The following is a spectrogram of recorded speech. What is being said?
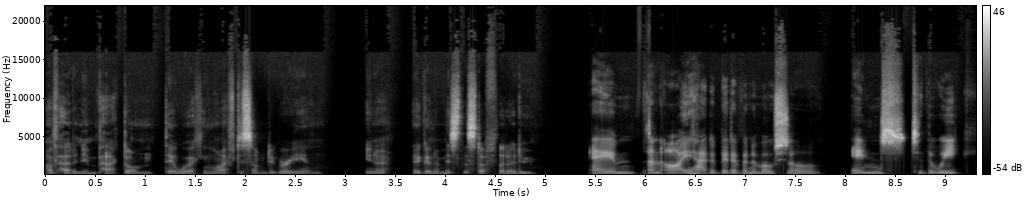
I've had an impact on their working life to some degree, and you know they're going to miss the stuff that I do. Um, and I had a bit of an emotional end to the week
